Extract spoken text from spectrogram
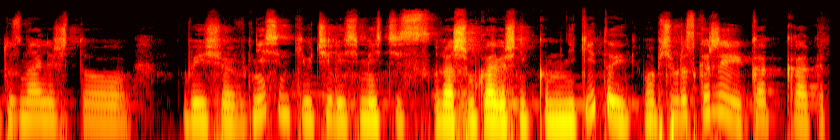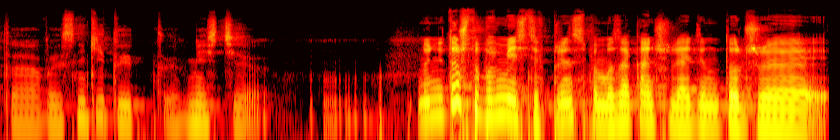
тут узнали, что вы еще в Гнесинке учились вместе с вашим клавишником Никитой. В общем, расскажи, как, как это вы с Никитой вместе Ну, не то чтобы вместе, в принципе, мы заканчивали один и тот же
